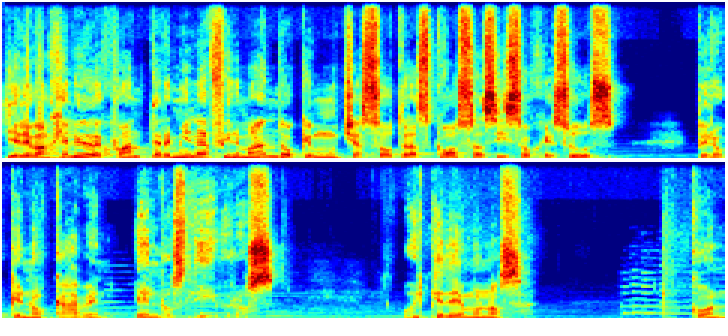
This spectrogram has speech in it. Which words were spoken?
Y el Evangelio de Juan termina afirmando que muchas otras cosas hizo Jesús, pero que no caben en los libros. hoy quedémonos con,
